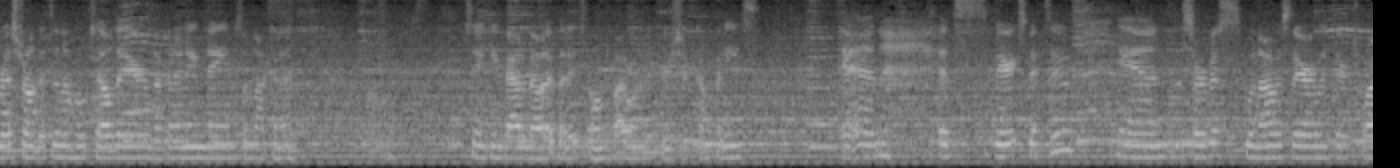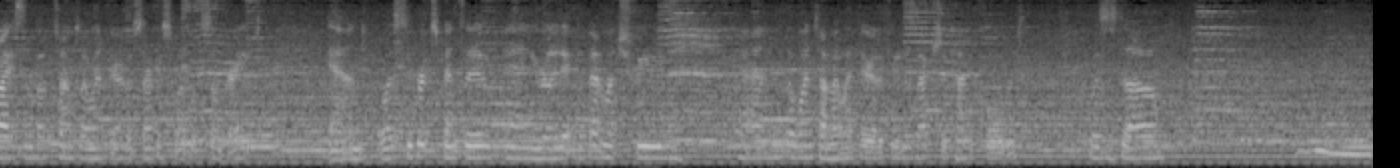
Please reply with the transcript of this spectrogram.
restaurant that's in a hotel there. I'm not going to name names. I'm not going to um, say anything bad about it, but it's owned by one of the cruise ship companies. And it's very expensive and the service, when I was there, I went there twice and both times I went there the service wasn't so great and it was super expensive and you really didn't get that much food and the one time I went there the food was actually kind of cold. It was the mm,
